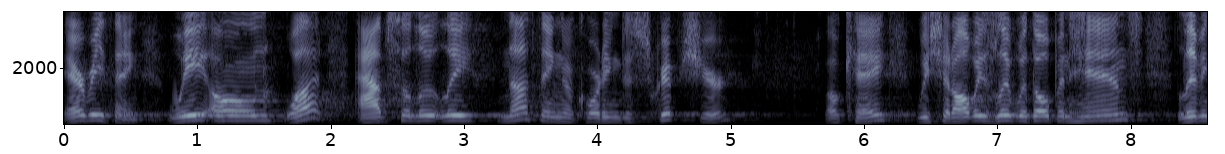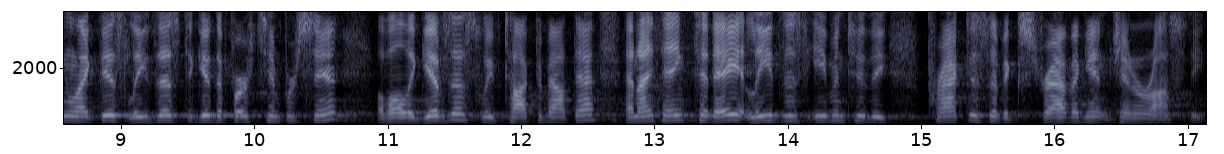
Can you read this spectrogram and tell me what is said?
Everything. We own what? Absolutely nothing according to Scripture. Okay? We should always live with open hands. Living like this leads us to give the first 10% of all He gives us. We've talked about that. And I think today it leads us even to the practice of extravagant generosity.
